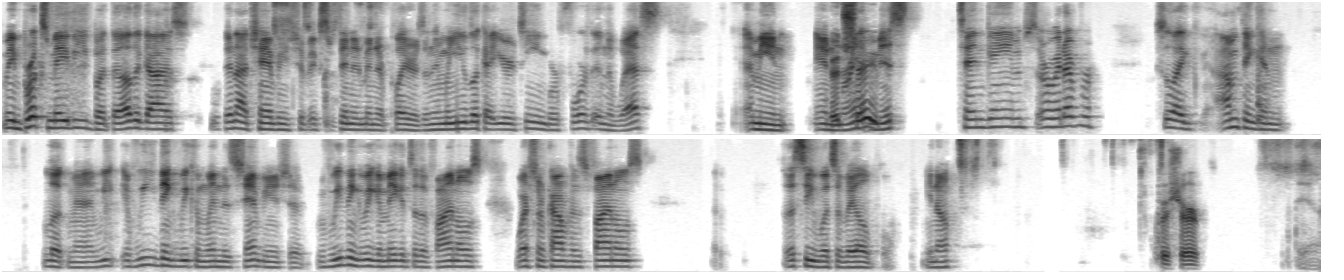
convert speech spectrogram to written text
I mean, Brooks maybe, but the other guys, they're not championship extended minute players. And then when you look at your team, we're fourth in the West. I mean, and Good Morant shape. missed 10 games or whatever. So like I'm thinking, look, man, we if we think we can win this championship, if we think we can make it to the finals, Western Conference finals, let's see what's available, you know? For sure. Yeah.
